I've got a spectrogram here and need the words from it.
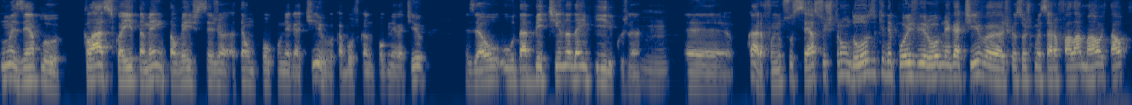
um exemplo clássico aí também, talvez seja até um pouco negativo, acabou ficando um pouco negativo, mas é o, o da Betina da Empíricos, né? Uhum. É, cara, foi um sucesso estrondoso que depois virou negativa, as pessoas começaram a falar mal e tal.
